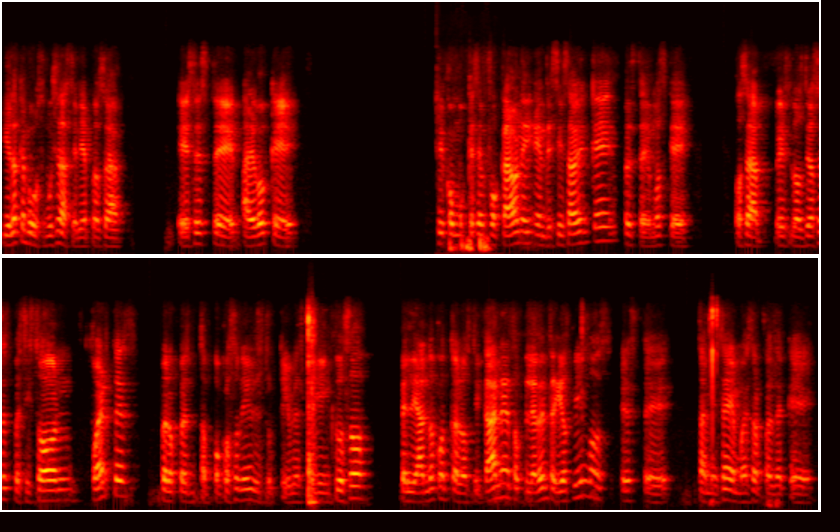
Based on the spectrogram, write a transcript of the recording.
Y es lo que me gustó mucho de la serie, pues, o sea, es este, algo que que como que se enfocaron en, en decir, ¿saben qué? Pues tenemos que o sea, los dioses pues sí son fuertes, pero pues tampoco son indestructibles. E incluso peleando contra los titanes o peleando entre ellos mismos, este, también se demuestra pues de que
